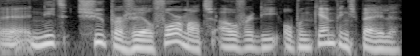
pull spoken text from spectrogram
uh, niet superveel formats over die op een camping spelen.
